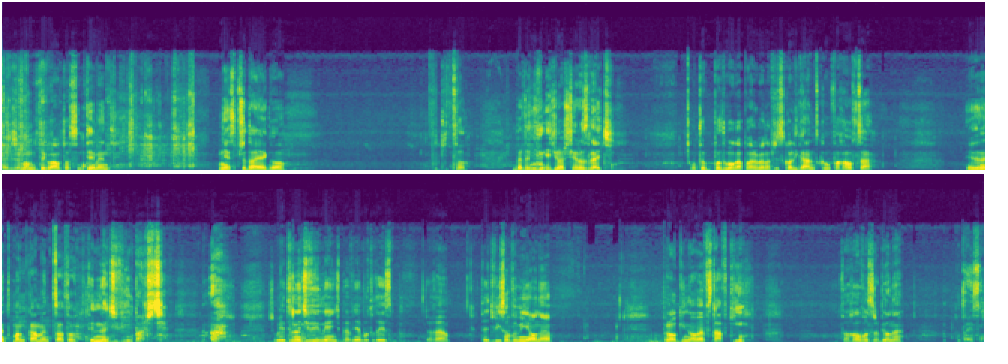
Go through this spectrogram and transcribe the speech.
Także mam do tego auta sentyment. Nie sprzedaję go. Póki co będę nim jeździł aż się rozleci. No to podłoga porobiona wszystko elegancko u fachowca. Jedyny mankament co to tylne drzwi, patrzcie. Trzeba je tylne drzwi wymienić pewnie, bo tutaj jest trochę... Te drzwi są wymienione. Progi nowe, wstawki. Fachowo zrobione. Tutaj jest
